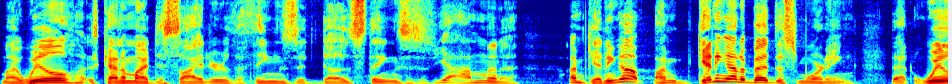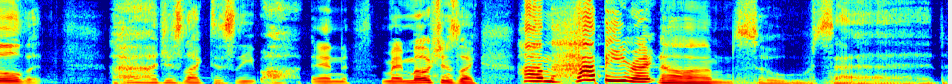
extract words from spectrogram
My will is kind of my decider, the things that does things. Says, yeah, I'm gonna, I'm getting up. I'm getting out of bed this morning. That will that ah, I just like to sleep. Ah, and my emotions like, I'm happy right now. I'm so sad.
